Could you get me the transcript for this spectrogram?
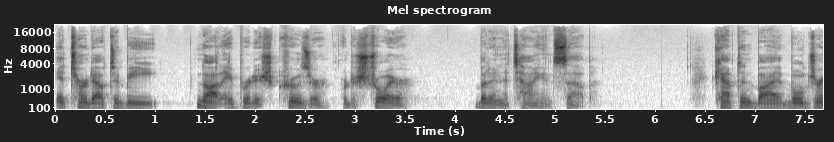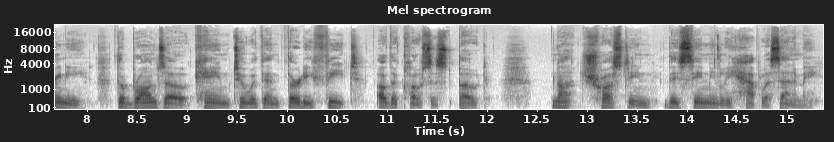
it turned out to be not a British cruiser or destroyer, but an Italian sub. Captained by Buldrini, the Bronzo came to within thirty feet of the closest boat, not trusting the seemingly hapless enemy.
